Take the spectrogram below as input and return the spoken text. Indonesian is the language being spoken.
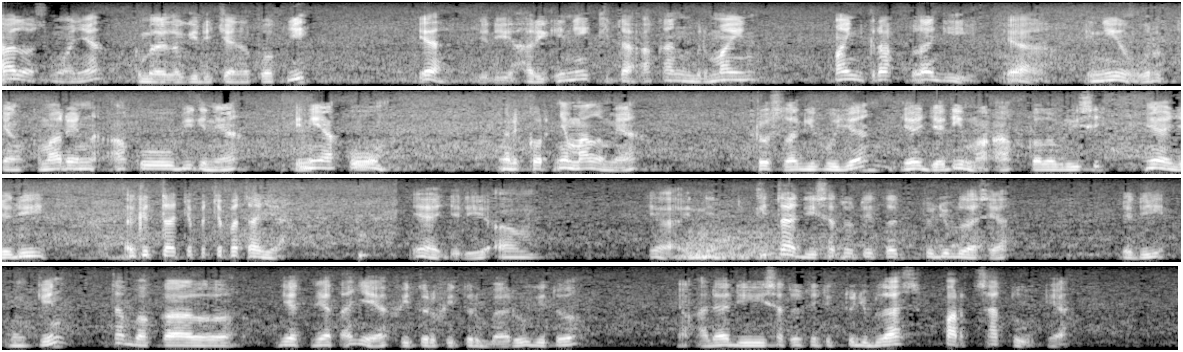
Halo semuanya, kembali lagi di channel PUBG Ya, jadi hari ini kita akan bermain Minecraft lagi. Ya, ini urut yang kemarin aku bikin ya. Ini aku ngerekordnya malam ya. Terus lagi hujan, ya jadi maaf kalau berisik. Ya, jadi kita cepet-cepet aja. Ya, jadi um, Ya, ini kita di 1.17 ya. Jadi mungkin kita bakal lihat-lihat aja ya fitur-fitur baru gitu yang ada di 1.17 part 1 ya.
